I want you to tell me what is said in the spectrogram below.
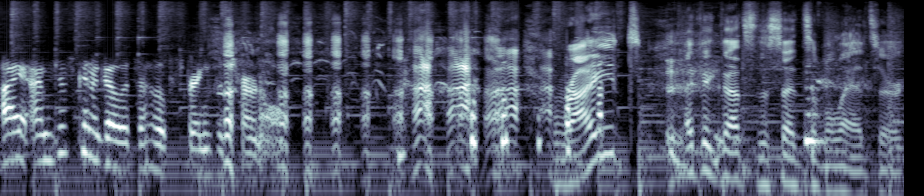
I, I'm just going to go with the hope springs eternal. right? I think that's the sensible answer.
